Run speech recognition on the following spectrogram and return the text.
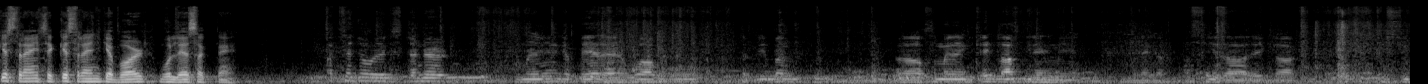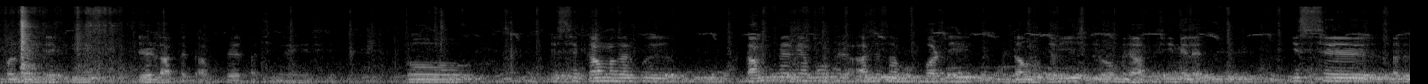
किस रेंज से किस रेंज के बर्ड वो ले सकते हैं। अच्छा जो एक स्टैंडर्ड का पेयर है, वो आपको तकरीबन आप समझ एक लाख की रेंज में मिलेगा। अस्सी हज़ार, एक लाख। भी एक डेढ़ लाख तक आपको पेयर अच्छी मिलेंगे तो इससे कम अगर कोई, कम फिर भी वो फिर आगे सा वो क्वालिटी डाउन होती है ये जो मेरे हाथ में फीमेल है इससे अगर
